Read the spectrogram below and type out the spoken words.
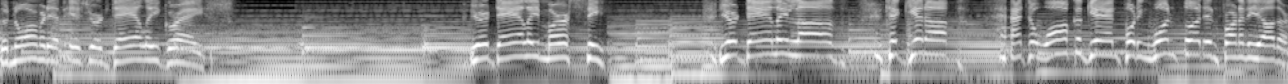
The normative is your daily grace, your daily mercy, your daily love to get up and to walk again, putting one foot in front of the other.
